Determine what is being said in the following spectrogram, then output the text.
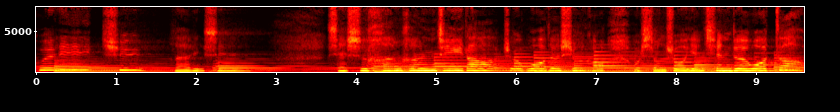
归去。来兮，现实狠狠击打着我的胸口。我想说，眼前的我到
